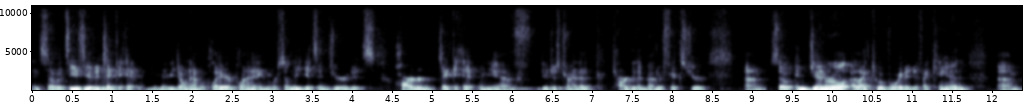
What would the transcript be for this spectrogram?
and so it's easier to take a hit when you maybe don't have a player playing or somebody gets injured. It's harder to take a hit when you have you're just trying to target a better fixture. Um, so in general, I like to avoid it if I can, um,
